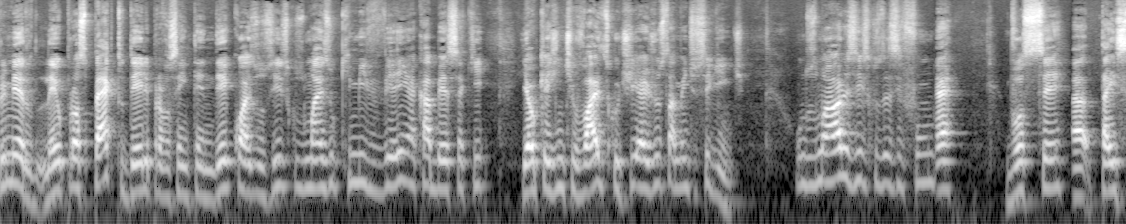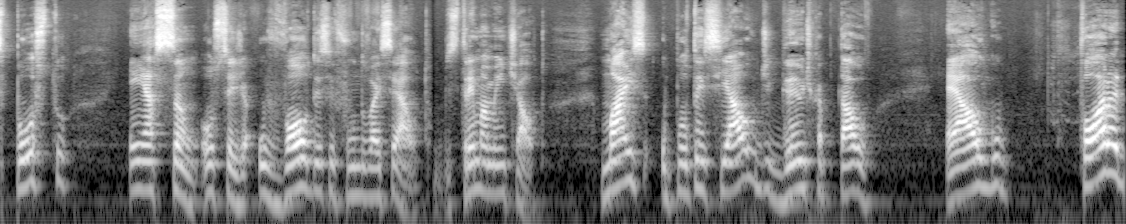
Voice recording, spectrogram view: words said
Primeiro, leia o prospecto dele para você entender quais os riscos, mas o que me vem à cabeça aqui e é o que a gente vai discutir é justamente o seguinte: um dos maiores riscos desse fundo é você estar uh, tá exposto em ação, ou seja, o vol desse fundo vai ser alto, extremamente alto. Mas o potencial de ganho de capital é algo fora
